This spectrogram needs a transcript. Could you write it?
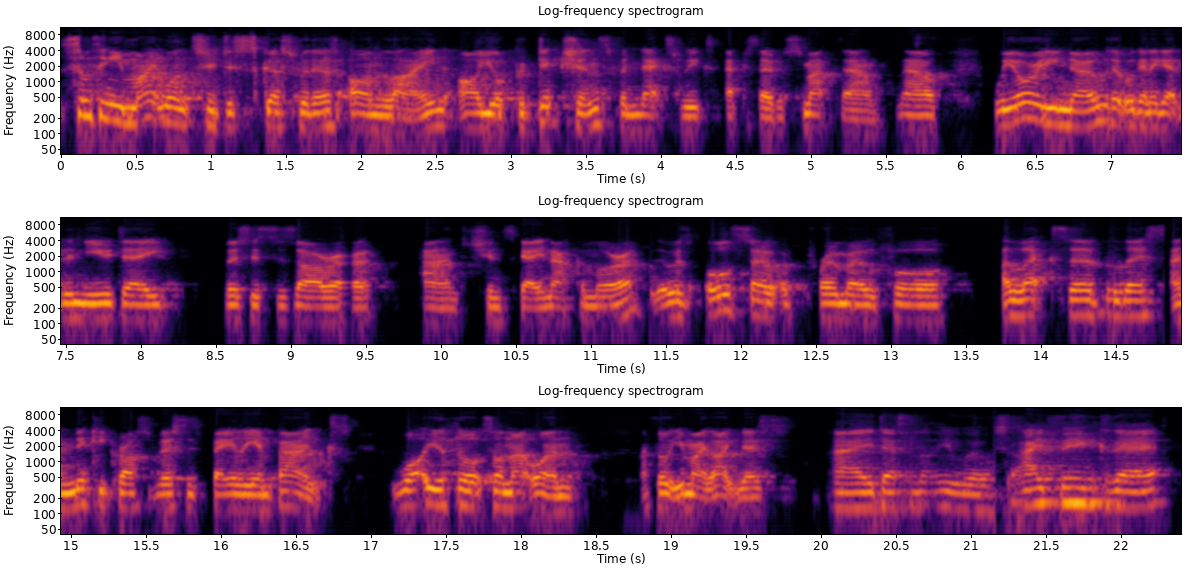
Something you might want to discuss with us online are your predictions for next week's episode of SmackDown. Now, we already know that we're going to get the New Day versus Cesaro and Shinsuke Nakamura. There was also a promo for Alexa Bliss and Nikki Cross versus Bayley and Banks. What are your thoughts on that one? I thought you might like this. I definitely will. So I think that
